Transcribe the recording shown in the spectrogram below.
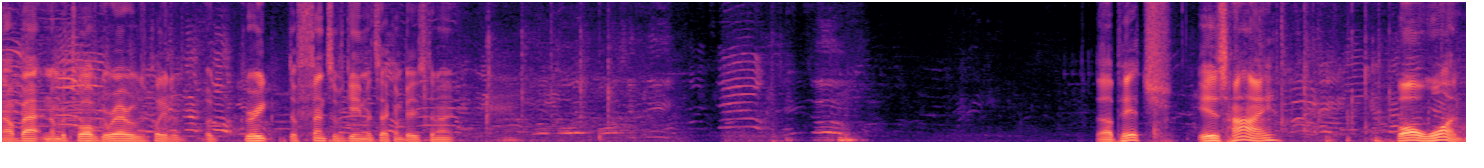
Now batting number 12, Guerrero, who's played a, a great defensive game at second base tonight. The pitch is high. Ball one.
